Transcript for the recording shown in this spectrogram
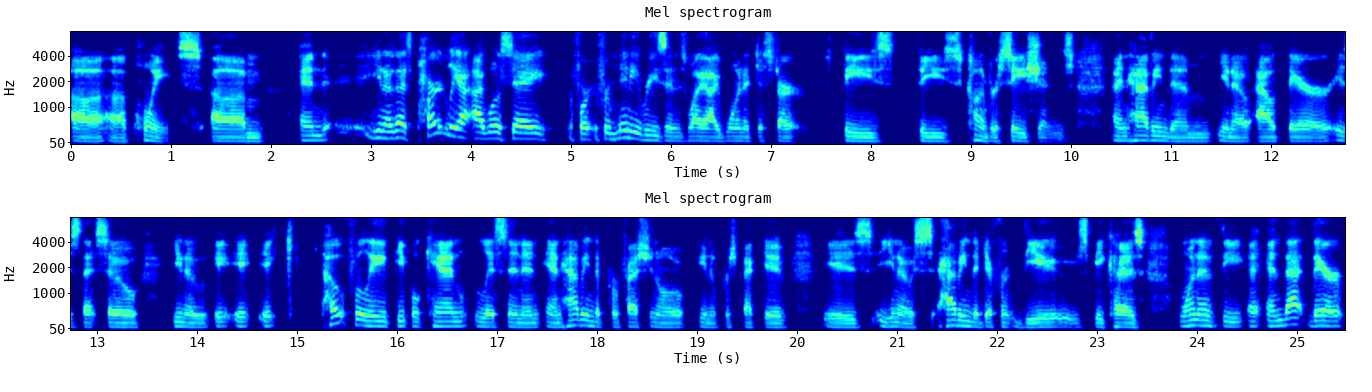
uh, uh, points um, and you know that's partly I, I will say for for many reasons why i wanted to start these these conversations and having them you know out there is that so you know it, it, it hopefully people can listen and, and having the professional you know perspective is you know having the different views because one of the and that there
